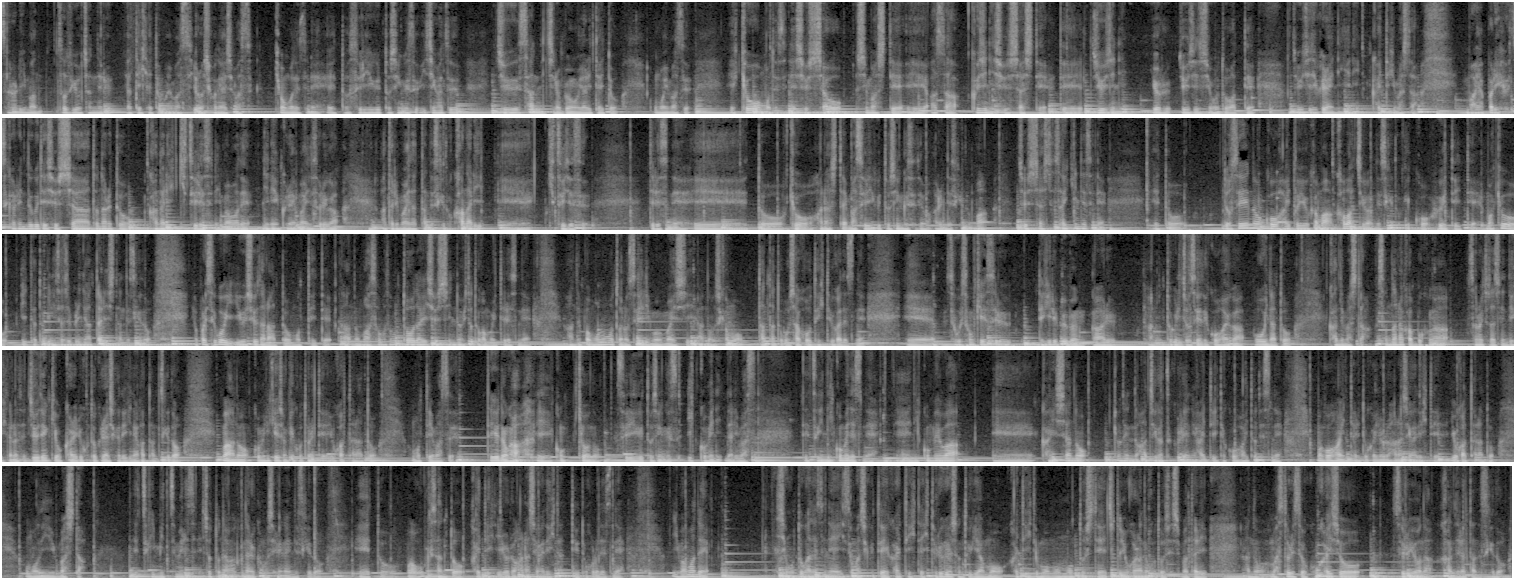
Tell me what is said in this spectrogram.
サラリーマン卒業チャンネルやっていきたいと思います。よろしくお願いします。今日もですねえっ、ー、とスリーグッドシングス1月13日の分をやりたいと思います、え今日もですね出社をしまして、えー、朝9時に出社してで10時に夜11時仕事終わって11時くらいに家に帰ってきました。まあやっぱり2日連続で出社となるとかなりきついですね。今まで2年くらい前にそれが当たり前だったんですけどかなり、えー、きついです。でですねえー、っと今日話したいまあスリーグッドシングスではあるんですけどまあ出社して最近ですねえっと女性の後輩というかまあ科は違うんですけど結構増えていて、まあ、今日行った時に久しぶりに会ったりしたんですけどやっぱりすごい優秀だなと思っていてあの、まあ、そもそも東大出身の人とかもいてですねあのやっぱ物事の整理もうまいしあのしかも淡々とこう社交的というかですね、えー、すごい尊敬するできる部分があるあの特に女性で後輩が多いなと感じました。そんな中僕がその人たちにできたので充電器を借りることくらいしかできなかったんですけどまああのコミュニケーション結構取れてよかったなと思っています。っていうのが、えー、今日のスリーグッドシングス1個目になります。で次2個目ですね、えー、2個目は、えー、会社の去年の8月くらいに入ってきた後輩とですね、まあ、ご飯行ったりとかいろいろ話ができてよかったなと思いました。で次3つ目ですね。ちょっと長くなるかもしれないんですけどえっ、ー、と、まあ、奥さんと帰ってきていろいろ話ができたっていうところですね。今まで仕事がですね忙しくて帰ってきた一人暮らしの時はもう帰ってきてもう悶々としてちょっとよからぬことをしてしまったりあの、まあ、ストレスをこう解消するような感じだったんですけど、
